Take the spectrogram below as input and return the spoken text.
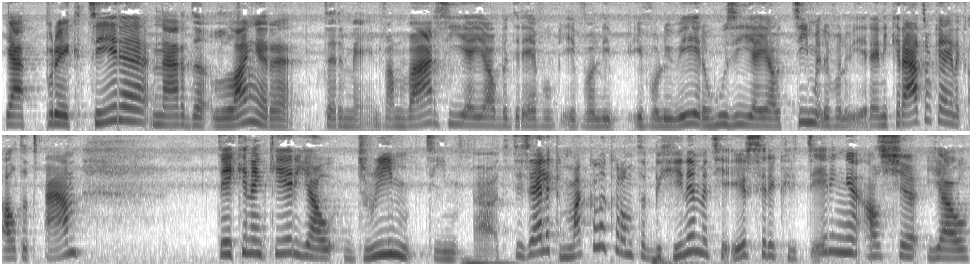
ja, projecteren naar de langere termijn. Van waar zie jij jouw bedrijf ook evolu- evolueren? Hoe zie jij jouw team evolueren? En ik raad ook eigenlijk altijd aan, teken een keer jouw dream team uit. Het is eigenlijk makkelijker om te beginnen met je eerste recruteringen als je jouw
